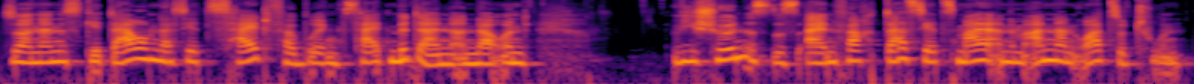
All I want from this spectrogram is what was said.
sondern es geht darum, dass ihr Zeit verbringt, Zeit miteinander. Und wie schön ist es einfach, das jetzt mal an einem anderen Ort zu tun.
